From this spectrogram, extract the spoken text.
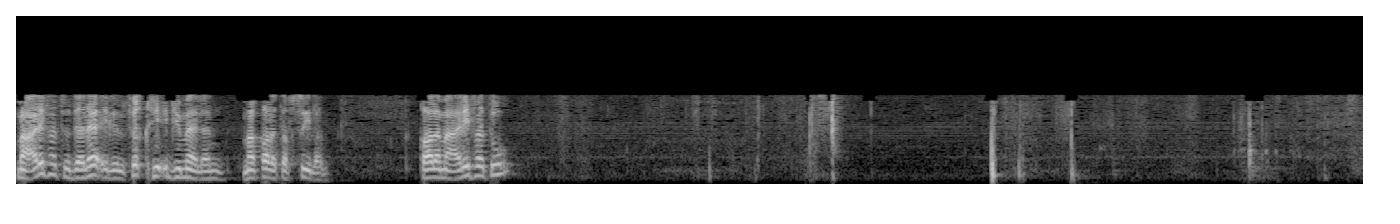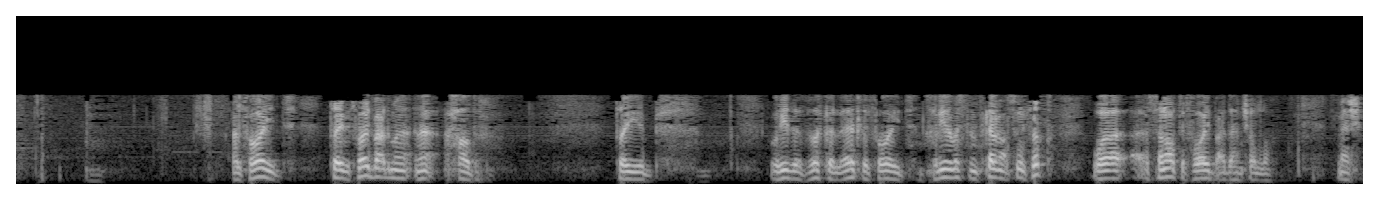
معرفة دلائل الفقه إجمالا ما قال تفصيلا. قال معرفة الفوائد. طيب الفوائد بعد ما أنا حاضر. طيب أريد أتذكر الآيات للفوائد. خلينا بس نتكلم عن أصول الفقه وسنعطي الفوائد بعدها إن شاء الله. ماشي.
